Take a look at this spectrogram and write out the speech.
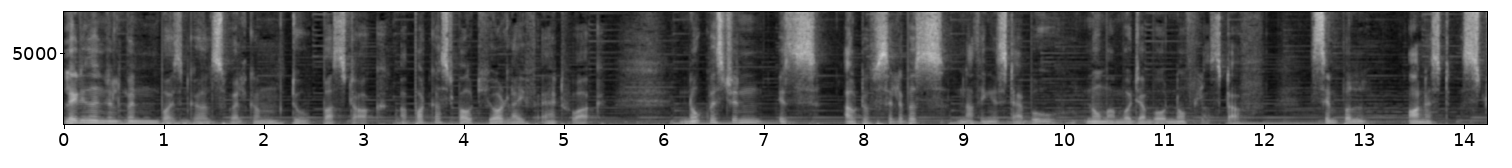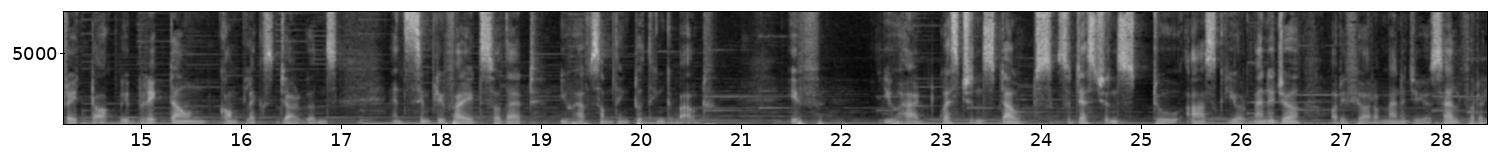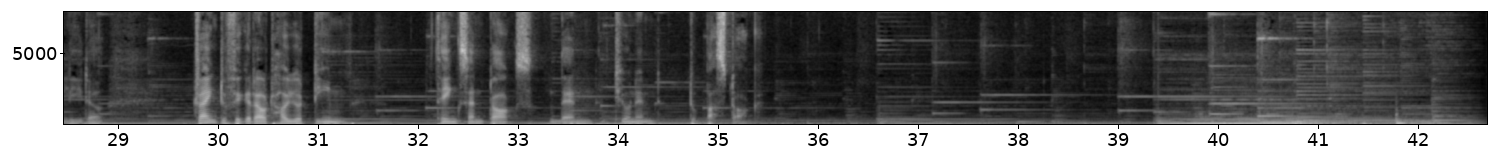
Ladies and gentlemen, boys and girls, welcome to Bus Talk, a podcast about your life at work. No question is out of syllabus, nothing is taboo, no mumbo jumbo, no fluff stuff. Simple, honest, straight talk. We break down complex jargons and simplify it so that you have something to think about. If you had questions, doubts, suggestions to ask your manager, or if you are a manager yourself or a leader, trying to figure out how your team thinks and talks, then tune in to Bus Talk.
